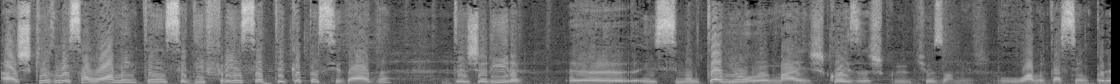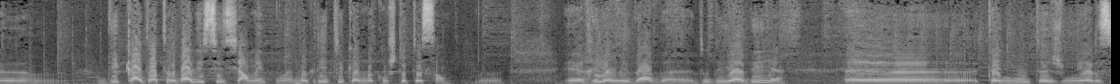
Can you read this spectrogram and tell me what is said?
acho que em relação ao homem tem essa diferença de ter capacidade de gerir uh, em simultâneo uh, mais coisas que, que, os homens. O homem está sempre uh, dedicado ao trabalho, essencialmente, não é uma crítica, é uma constatação. é a realidade do dia a dia. tenho muitas mulheres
